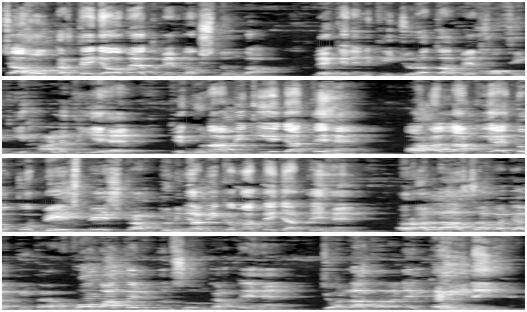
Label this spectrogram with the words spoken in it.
چاہو کرتے جاؤ، میں تمہیں بخش دوں گا۔ لیکن ان کی جرت اور بے خوفی کی حالت یہ ہے کہ گناہ بھی کیے جاتے ہیں اور اللہ کی آیتوں کو بیچ بیچ کر دنیا بھی کماتے جاتے ہیں اور اللہ عزا وجل کی طرف وہ باتیں بھی منسوخ کرتے ہیں جو اللہ تعالیٰ نے کہی نہیں ہیں۔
